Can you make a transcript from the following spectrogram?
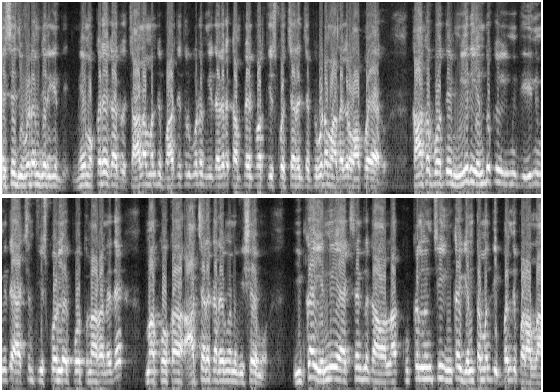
మెసేజ్ ఇవ్వడం జరిగింది. మేము ఒక్కరే కాదు చాలా మంది బాధితులు కూడా మీ దగ్గర కంప్లైంట్ వర్క్ తీసుకొచ్చారని చెప్పి కూడా మా దగ్గర వాపోయారు. కాకపోతే మీరు ఎందుకు దీని మీద యాక్షన్ తీసుకోలేకపోతున్నారు అనేది మాకు ఒక ఆశ్చర్యకరమైన విషయము. ఇంకా ఎన్ని యాక్సిడెంట్లు కావాలా కుక్కల నుంచి ఇంకా ఎంతమంది ఇబ్బంది పడాలా?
